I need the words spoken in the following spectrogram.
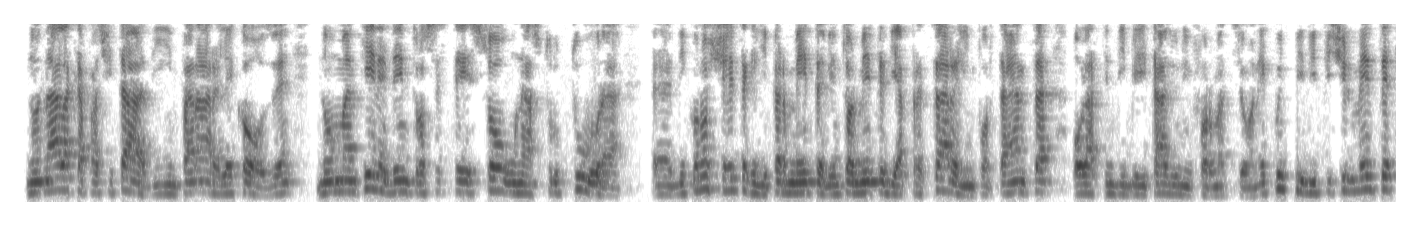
non ha la capacità di imparare le cose non mantiene dentro se stesso una struttura eh, di conoscenza che gli permetta eventualmente di apprezzare l'importanza o l'attendibilità di un'informazione e quindi difficilmente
